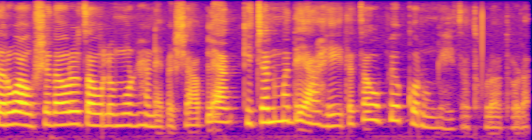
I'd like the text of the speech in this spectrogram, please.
सर्व औषधावरच अवलंबून राहण्यापेक्षा आपल्या किचनमध्ये आहे त्याचा उपयोग करून घ्यायचा थोडा थोडा.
